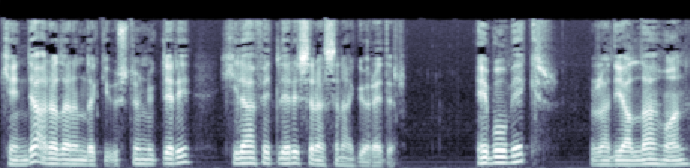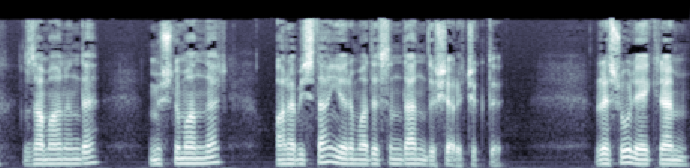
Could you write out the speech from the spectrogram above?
Kendi aralarındaki üstünlükleri hilafetleri sırasına göredir. Ebu Bekr radıyallahu an zamanında Müslümanlar Arabistan yarımadasından dışarı çıktı. Resul Ekrem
